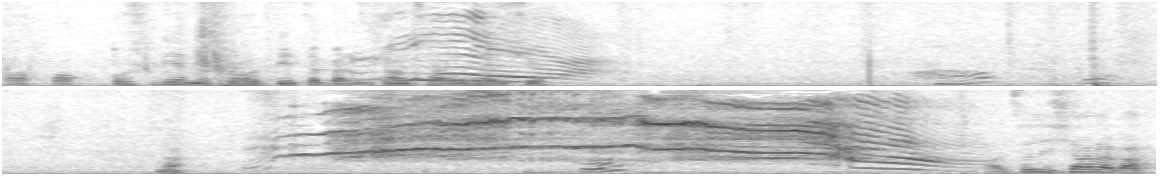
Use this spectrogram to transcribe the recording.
好好，不是练的时候别在板子上踩来踩去。好。拿。好，自己下来吧，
